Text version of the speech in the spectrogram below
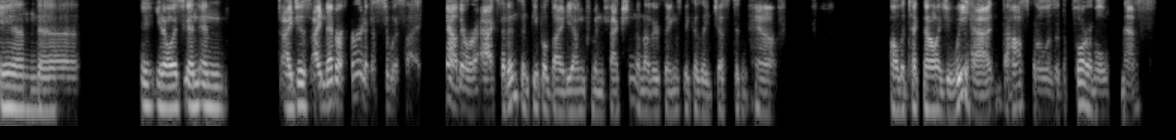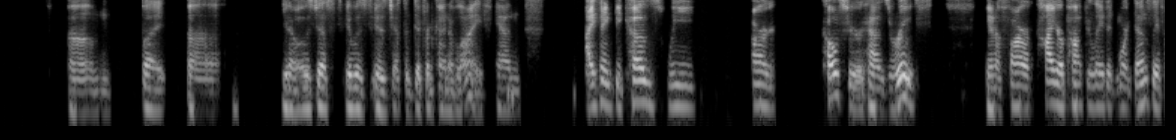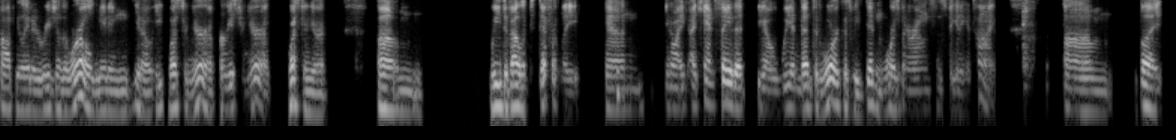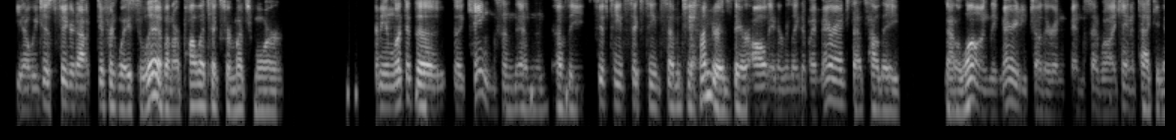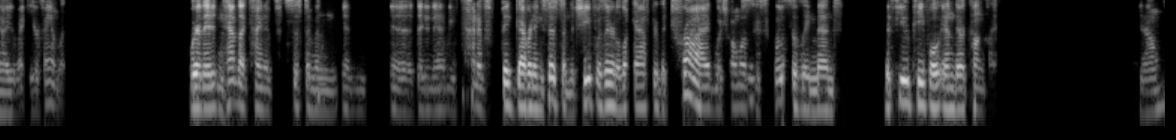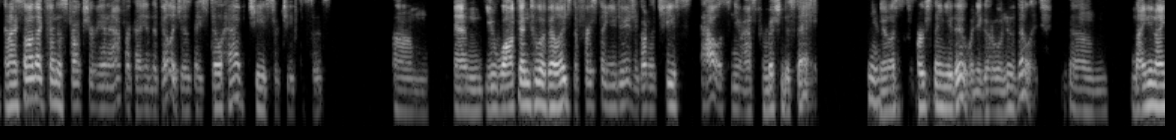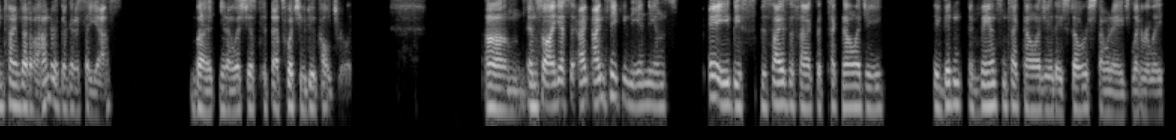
and uh, you know, it's and and I just I never heard of a suicide. Now there were accidents and people died young from infection and other things because they just didn't have all the technology we had. The hospital was a deplorable mess. Um, but uh, you know, it was just it was is just a different kind of life. And I think because we our culture has roots in a far higher populated, more densely populated region of the world, meaning, you know, Western Europe or Eastern Europe, Western Europe, um, we developed differently. And, you know, I, I can't say that, you know, we invented war because we didn't. War's been around since the beginning of time. Um, but, you know, we just figured out different ways to live and our politics are much more I mean, look at the, the kings and, and of the 15th, 16th, 1700s. They're all interrelated by marriage. That's how they got along. They married each other and, and said, well, I can't attack you now, you're your family. Where they didn't have that kind of system and, uh, they didn't have any kind of big governing system. The chief was there to look after the tribe, which almost exclusively meant the few people in their conclave you know? And i saw that kind of structure in africa in the villages they still have chiefs or chieftesses um, and you walk into a village the first thing you do is you go to the chief's house and you ask permission to stay. Yeah. you know it's the first thing you do when you go to a new village. Um, 99 times out of 100 they're going to say yes. But you know it's just that's what you do culturally. Um, and so i guess I, i'm thinking the indians a besides the fact that technology they didn't advance in technology. They still were Stone Age, literally.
